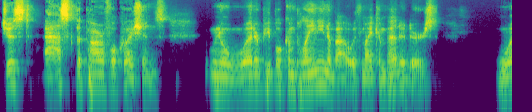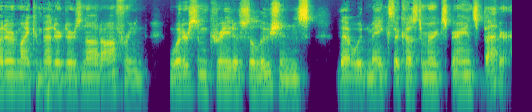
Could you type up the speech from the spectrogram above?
just ask the powerful questions. You know, what are people complaining about with my competitors? What are my competitors not offering? What are some creative solutions that would make the customer experience better?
